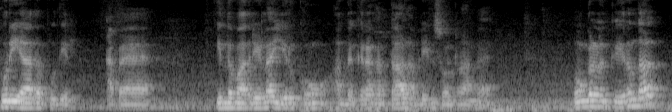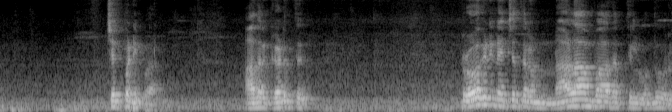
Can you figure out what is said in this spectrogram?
புரியாத புதிர். அப்போ இந்த மாதிரியெல்லாம் இருக்கும் அந்த கிரகத்தால் அப்படின்னு சொல்கிறாங்க உங்களுக்கு இருந்தால் செக் பண்ணி பாருங்க. அதற்கடுத்து ரோகிணி நட்சத்திரம் நாலாம் பாதத்தில் வந்து ஒரு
